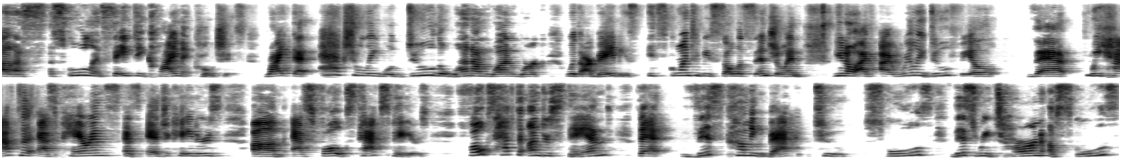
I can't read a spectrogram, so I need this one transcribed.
uh, school and safety climate coaches, right? That actually will do the one on one work with our babies. It's going to be so essential. And, you know, I, I really do feel that we have to, as parents, as educators, um, as folks, taxpayers, folks have to understand that this coming back to schools, this return of schools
